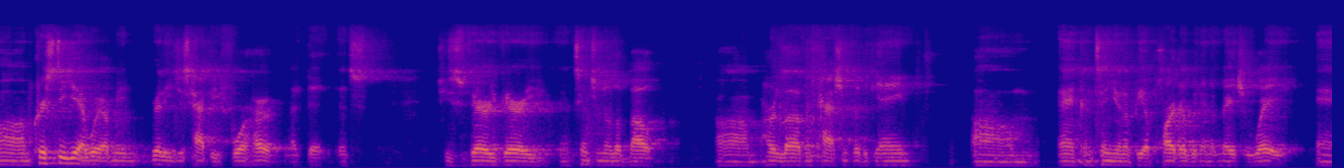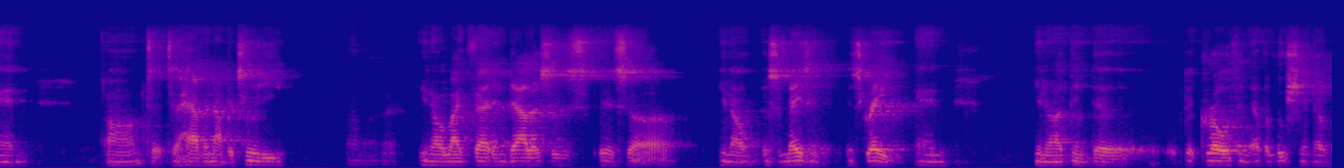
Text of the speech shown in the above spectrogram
Um, Kristi, yeah, we're, I mean, really just happy for her. Like that, it's she's very, very intentional about um, her love and passion for the game, um, and continuing to be a part of it in a major way. And um, to, to have an opportunity you know, like that in Dallas is is uh, you know, it's amazing. It's great, and you know, I think the the growth and evolution of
